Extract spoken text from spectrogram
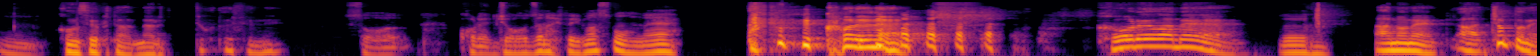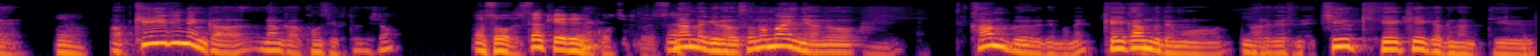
うん。コンセプターになるってことですよね。そう、これ上手な人いますもんね。これね、これはね、うん。あのね、あ、ちょっとね、うん。あ経営理念かなんかコンセプトでしょ、あそうですね、経理のコンセプトですね。なんだけど、その前にあの、幹部でもね、経営幹部でもう、んあれですね、中期経営計画なんていう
